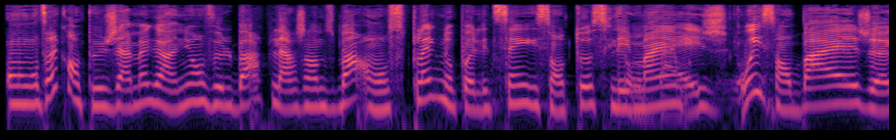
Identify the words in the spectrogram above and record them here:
on dirait qu'on peut jamais gagner. On veut le bar puis l'argent du bar. On se plaint que nos politiciens, ils sont tous les sont mêmes. Oui, ils sont beiges. euh,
